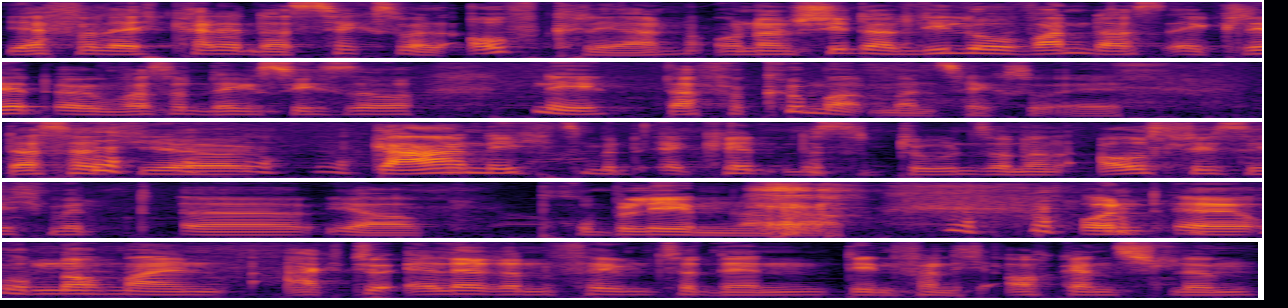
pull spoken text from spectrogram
ja, vielleicht kann er das sexuell aufklären. Und dann steht da Lilo Wanders, erklärt irgendwas und denkt sich so, nee, da verkümmert man sexuell. Das hat hier gar nichts mit Erkenntnis zu tun, sondern ausschließlich mit, äh, ja, Problemen danach. Und äh, um nochmal einen aktuelleren Film zu nennen, den fand ich auch ganz schlimm.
